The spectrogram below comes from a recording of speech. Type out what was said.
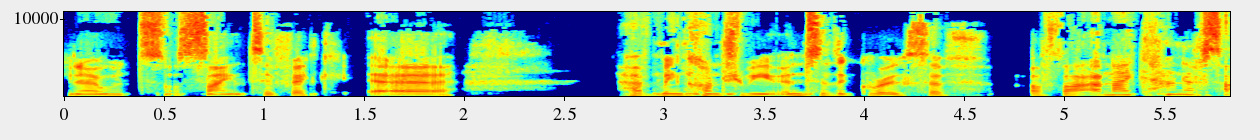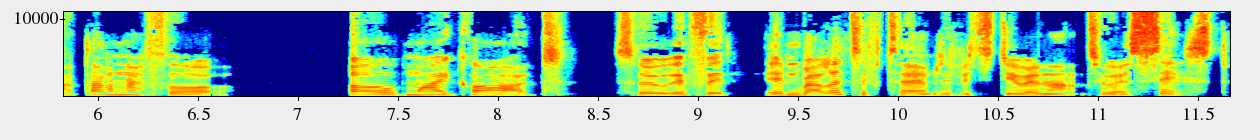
you know, it's not scientific, uh, have been contributing to the growth of, of that. And I kind of sat down and I thought, oh my God. So if it, in relative terms, if it's doing that to assist,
